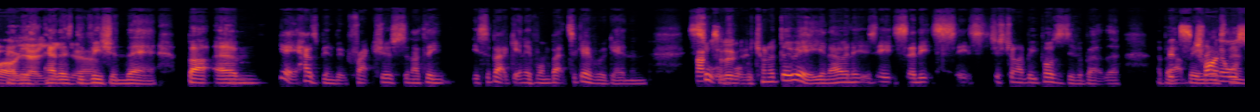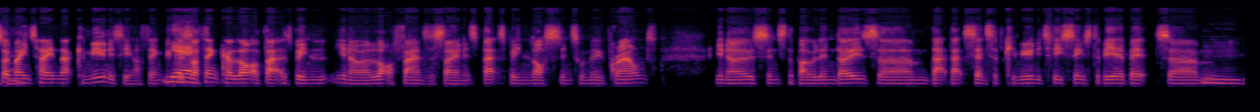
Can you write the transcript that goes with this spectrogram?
well, how yeah, there's, how there's yeah. division there but um yeah it has been a bit fractious and i think it's about getting everyone back together again and sort of what we're trying to do here you know and it's it's and it's it's just trying to be positive about the about it's trying to also fans. maintain that community i think because Yeah. i think a lot of that has been you know a lot of fans are saying it's that's been lost since we moved ground you know since the Boleyn days um that that sense of community seems to be a bit um Mm,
